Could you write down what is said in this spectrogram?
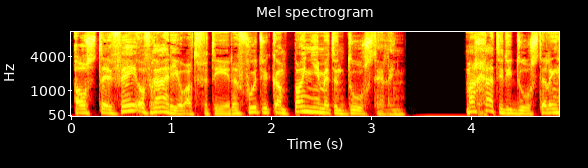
Als tv- of radioadverteerder voert u campagne met een doelstelling. Maar gaat u die doelstelling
